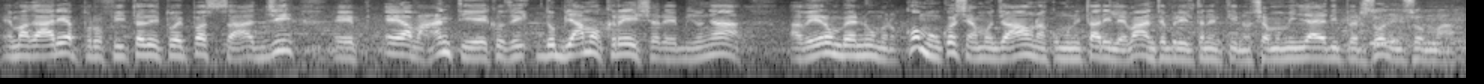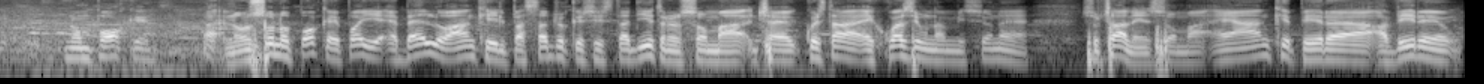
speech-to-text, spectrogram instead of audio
e magari approfitta dei tuoi passaggi e, e avanti e così. Dobbiamo crescere, bisogna avere un bel numero. Comunque siamo già una comunità rilevante per il Trentino, siamo migliaia di persone, insomma, non poche. Eh, non sono poche e poi è bello anche il passaggio che si sta dietro, insomma, cioè, questa è quasi una missione sociale, insomma, è anche per avere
